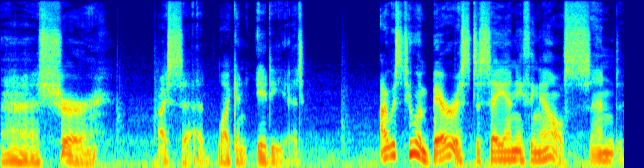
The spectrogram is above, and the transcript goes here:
Uh, sure, I said, like an idiot. I was too embarrassed to say anything else, and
